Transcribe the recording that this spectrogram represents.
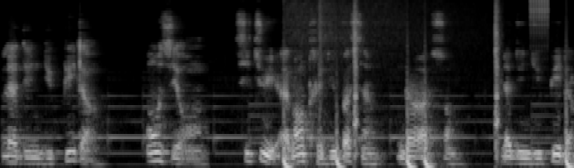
La dune du Pila, en Gironde, située à l'entrée du bassin d'Arasson. La dune du Pila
